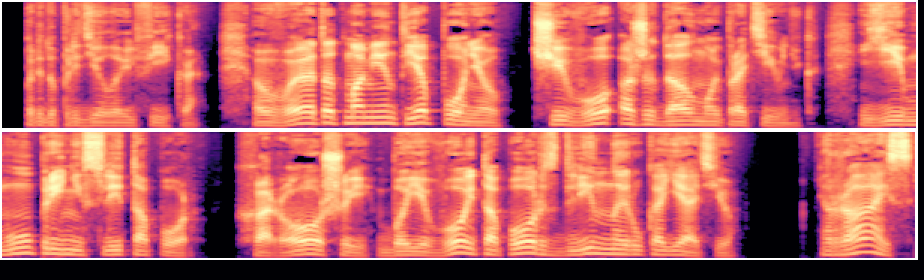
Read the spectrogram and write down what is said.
— предупредила эльфийка. В этот момент я понял, чего ожидал мой противник. Ему принесли топор. Хороший, боевой топор с длинной рукоятью. «Райс,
